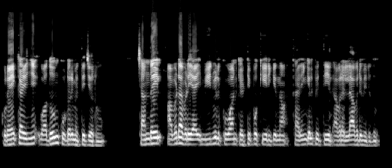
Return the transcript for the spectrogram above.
കുറെ കഴിഞ്ഞ് വധുവും കൂട്ടരും എത്തിച്ചേർന്നു. ചന്തയിൽ അവിടെ അവിടെയായി മീൻ വിൽക്കുവാൻ കെട്ടിപ്പൊക്കിയിരിക്കുന്ന കരിങ്കൽ ഭിത്തിയിൽ അവരെല്ലാവരും ഇരുന്നു.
